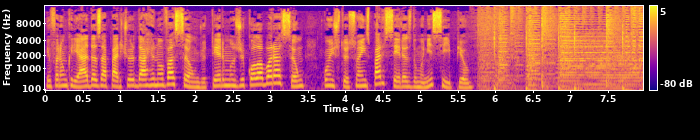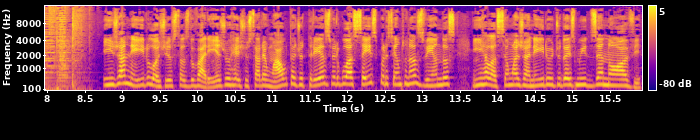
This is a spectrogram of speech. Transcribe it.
e foram criadas a partir da renovação de termos de colaboração com instituições parceiras do município. Em janeiro, lojistas do varejo registraram alta de 3,6% nas vendas em relação a janeiro de 2019,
